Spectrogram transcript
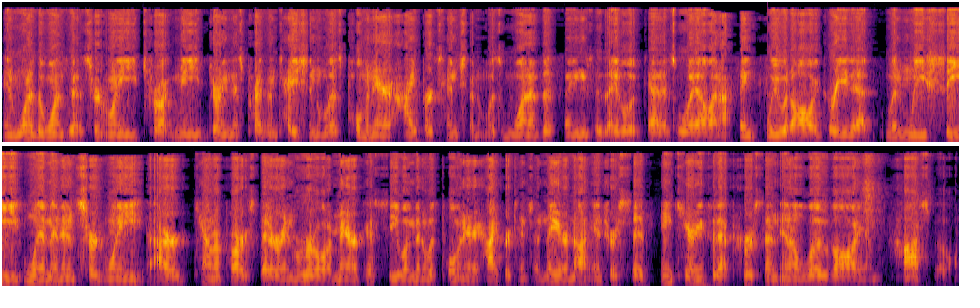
And one of the ones that certainly struck me during this presentation was pulmonary hypertension was one of the things that they looked at as well. And I think we would all agree that when we see women, and certainly our counterparts that are in rural America see women with pulmonary hypertension, they are not interested in caring for that person in a low volume hospital.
